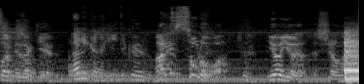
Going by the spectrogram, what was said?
それだけやる。誰かが弾いてくれるあれ？ソロは？いやいや知らない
